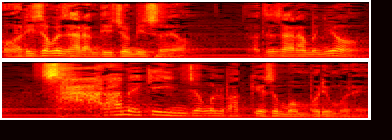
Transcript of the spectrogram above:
어리석은 사람들이 좀 있어요. 어떤 사람은요, 사람에게 인정을 받기 위해서 몸부림을 해요.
